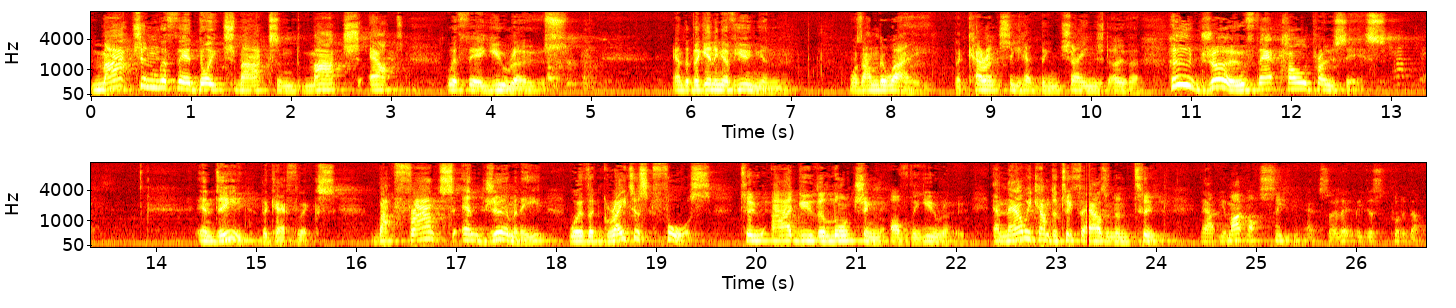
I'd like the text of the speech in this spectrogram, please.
march in with their Deutschmarks and march out with their euros. And the beginning of union was underway. The currency had been changed over. Who drove that whole process? Indeed, the Catholics. But France and Germany were the greatest force to argue the launching of the euro. And now we come to 2002. Now, you might not see that, so let me just put it up.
